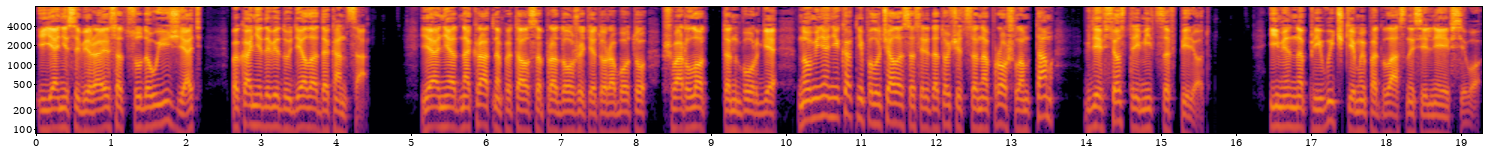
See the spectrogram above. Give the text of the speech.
И я не собираюсь отсюда уезжать, пока не доведу дело до конца. Я неоднократно пытался продолжить эту работу в Шварлоттенбурге, но у меня никак не получалось сосредоточиться на прошлом там, где все стремится вперед. Именно привычки мы подвластны сильнее всего.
